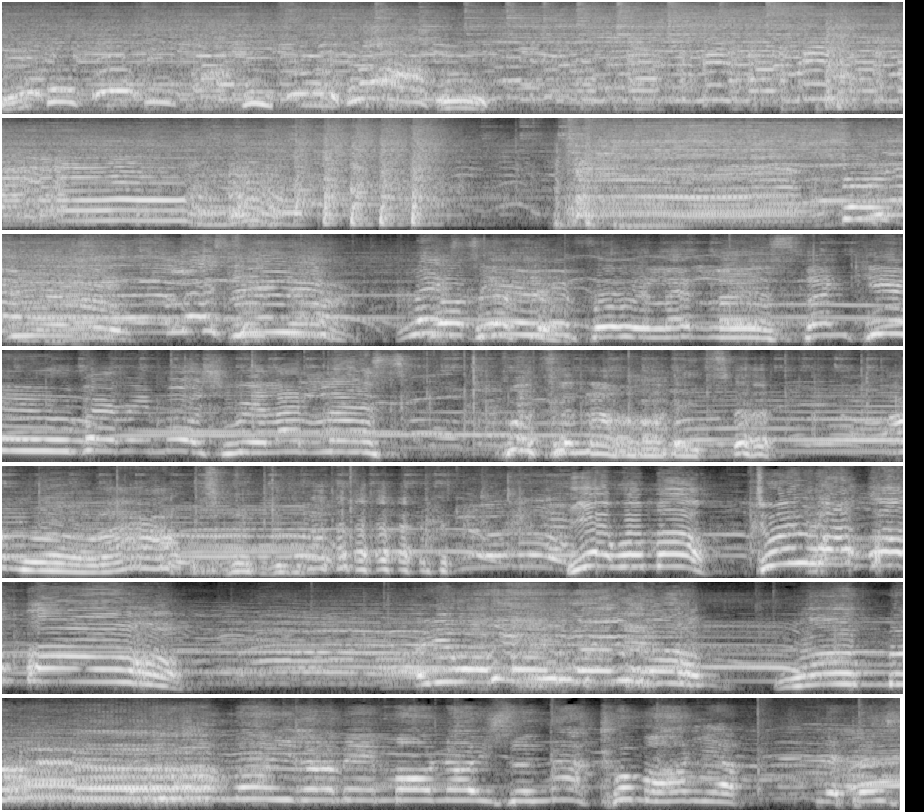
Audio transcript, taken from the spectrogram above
Yeah. Let's hear it! Let's hear it for Relentless. Thank you very much, Relentless, for tonight. I'm worn out. yeah, one more. Do we want one more? If you want more, Yeah, make- one more. you want more, you gotta make more noise than that. Come on, you flippers.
